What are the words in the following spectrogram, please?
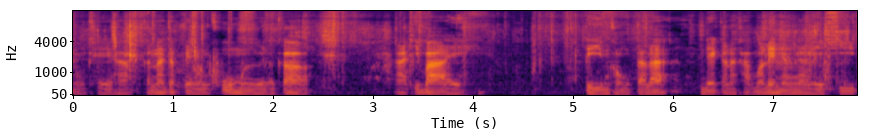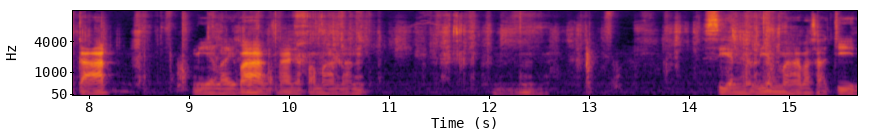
โอเคครับ ก็น่าจะเป็นคู่มือแล้วก็อธิบายธีมของแต่ละเด็กนะครับ ว่าเล่นยังไงคีย์การ์ดมีอะไรบ้างน่าจะประมาณนั้น เซียนเหมือนเรียนมาภาษาจีน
